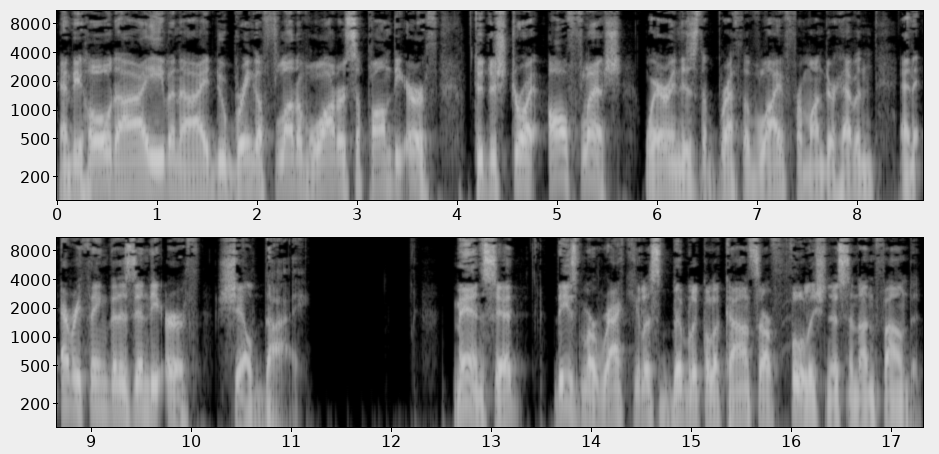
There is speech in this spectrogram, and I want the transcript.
And behold, I, even I, do bring a flood of waters upon the earth, to destroy all flesh, wherein is the breath of life from under heaven, and everything that is in the earth shall die. Man said, these miraculous biblical accounts are foolishness and unfounded.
